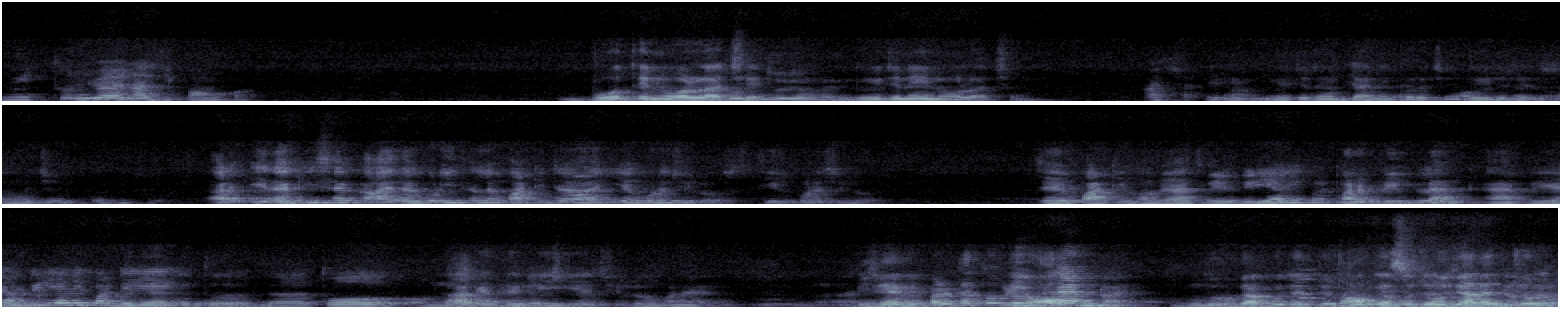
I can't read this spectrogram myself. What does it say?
মৃত্যুঞ্জয় না দীপঙ্কর? বোথ ইনভলভ আছে। দুইজনেই ইনভলভ আছে। আচ্ছা দুজনেই প্ল্যানিং করেছে দুইজনেই আর এরা কি স্যার কায়দা করেই তাহলে পার্টিটা ইয়ে করেছিল স্থির করেছিল? যে পার্টি হবে আজকে? বিরিয়ানি পার্টি মানে প্রি প্ল্যান হ্যাঁ বিরিয়ানি। বিরিয়ানি পার্টি তো- তো আগে থেকে angle ইয়ে ছিল মানে বিরিয়ানি পার্টিটা তো নয়। দুর্গাপূজার জন্য দুর্গাপূজার অফিস ক্লোজারের জন্য।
